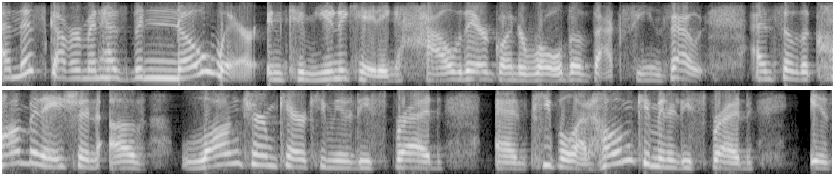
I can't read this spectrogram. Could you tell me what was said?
And this government has been nowhere in communicating how they're going to roll the vaccines out. And so the combination of long term care community spread and people at home community spread is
